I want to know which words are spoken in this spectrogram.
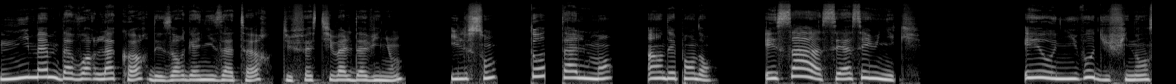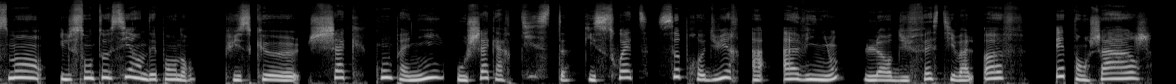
ni même d'avoir l'accord des organisateurs du Festival d'Avignon. Ils sont totalement indépendants. Et ça, c'est assez unique. Et au niveau du financement, ils sont aussi indépendants, puisque chaque compagnie ou chaque artiste qui souhaite se produire à Avignon lors du Festival Off est en charge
